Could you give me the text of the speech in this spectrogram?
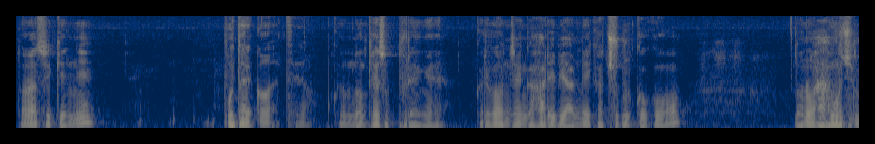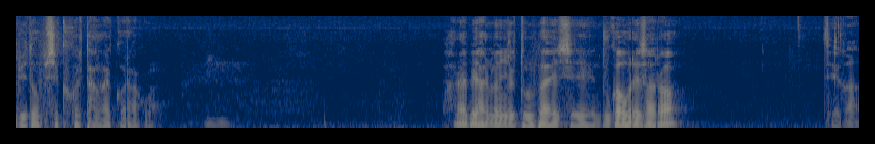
떠날 수 있겠니? 못할 것 같아요. 그럼 넌 계속 불행해. 그리고 언젠가 하립이 할머니가 죽을 거고, 너는 아무 준비도 없이 그걸 당할 거라고. 하랍이 할머니를 돌봐야지. 누가 오래 살아? 제가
